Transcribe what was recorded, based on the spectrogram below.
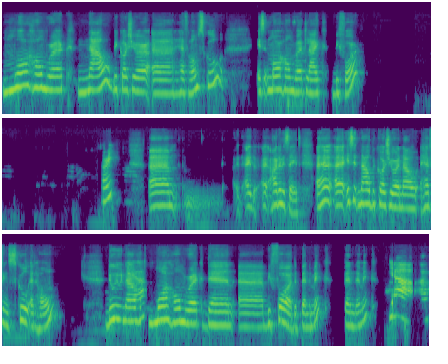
more homework now because you uh, have homeschool? Is it more homework like before? Sorry. Um, I, I, how do we say it? Uh, uh, is it now because you are now having school at home? Do you now Yeah. have more homework than uh, before the pandemic? Pandemic? Yeah, I have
